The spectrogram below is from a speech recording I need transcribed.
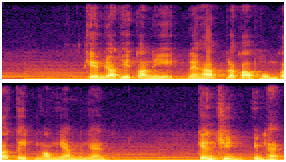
ๆ เกมยอดฮิตตอนนี้นะครับ แล้วก็ผมก็ติดงอมแงมเหมือนกัน Genshin Impact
